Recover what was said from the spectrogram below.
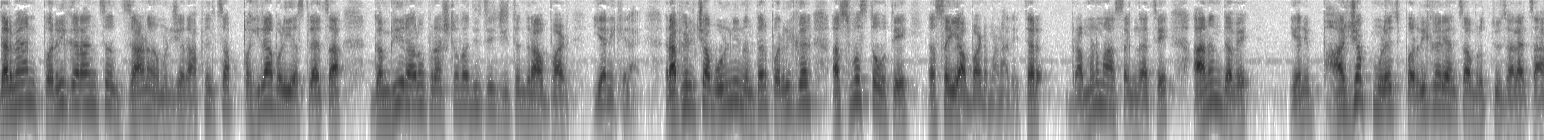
दरम्यान पर्रीकरांचं जाणं म्हणजे राफेलचा पहिला बळी असल्याचा गंभीर आरोप राष्ट्रवादीचे जितेंद्र आव्हाड यांनी केलाय. राफेलच्या बोलणीनंतर पर्रीकर अस्वस्थ होते असंही आव्हाड म्हणाले. तर ब्राह्मण महासंघाचे आनंद दवे यांनी भाजपमुळेच पर्रीकर यांचा मृत्यू झाल्याचा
